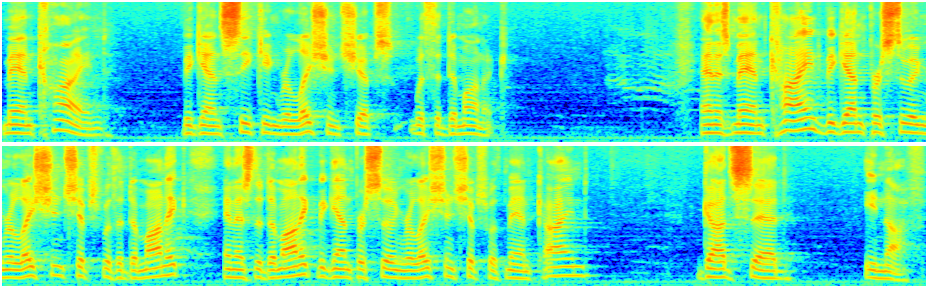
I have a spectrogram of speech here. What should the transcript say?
mankind began seeking relationships with the demonic. And as mankind began pursuing relationships with the demonic, and as the demonic began pursuing relationships with mankind, God said, Enough.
